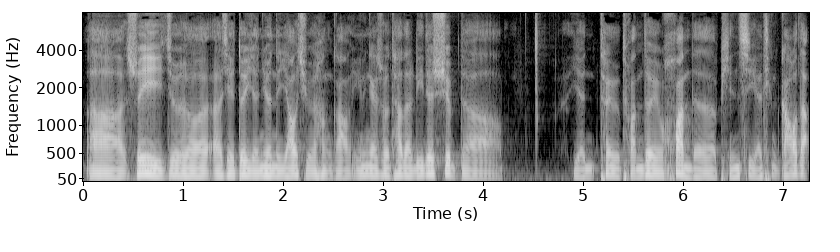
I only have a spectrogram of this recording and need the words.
啊、所以就是说，而且对人员的要求也很高，应该说他的 leadership 的。人，他的团队换的频次也挺高的，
